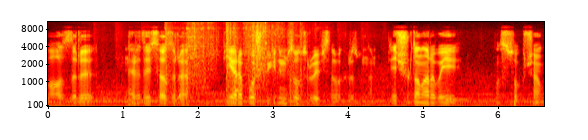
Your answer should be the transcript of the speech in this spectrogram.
Bazıları neredeyse hazır ha. Bir ara boş bir günümüzde oturup hepsine bakarız bunların. Bir de şuradan arabayı nasıl sokacağım?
